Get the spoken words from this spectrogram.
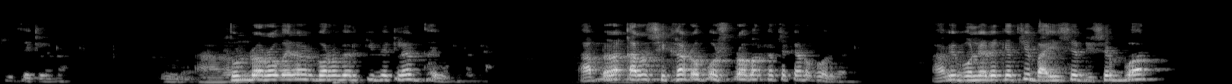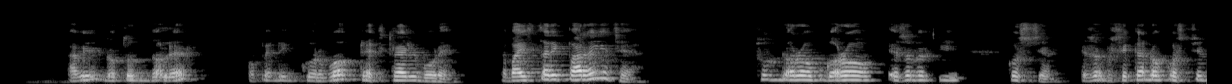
কি দেখলেন? আর গরমের কি তাই আপনারা কারও শিখানো প্রশ্ন আমার কাছে কেন করবেন? আমি বলে রেখেছি বাইশে ডিসেম্বর আমি নতুন দলের ওপেনিং করব টেক্সটাইল বোর্ডে বাইশ তারিখ পার হয়ে গেছে? শুন নরম গরম এসবের কি কোশ্চেন এসব শেখানো কোশ্চেন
